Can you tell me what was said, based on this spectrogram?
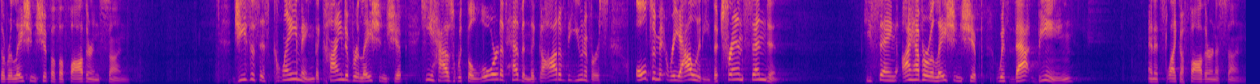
the relationship of a father and son. Jesus is claiming the kind of relationship he has with the Lord of heaven, the God of the universe, ultimate reality, the transcendent. He's saying, I have a relationship with that being, and it's like a father and a son.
